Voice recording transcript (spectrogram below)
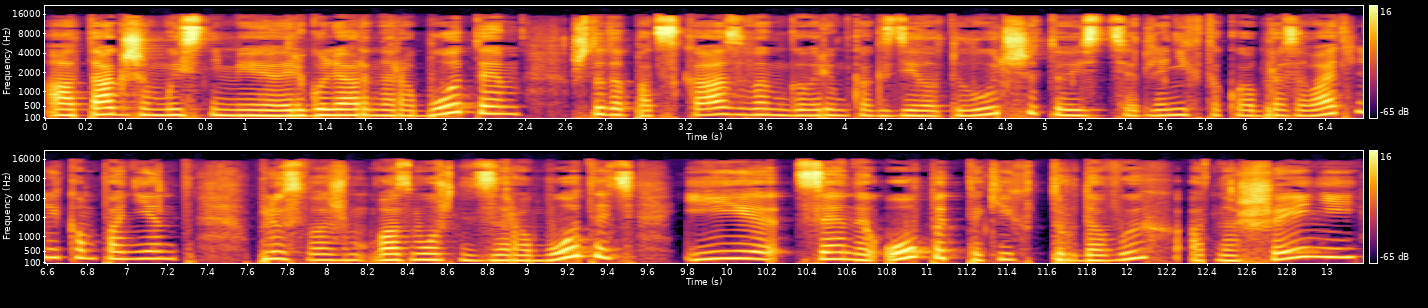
А также мы с ними регулярно работаем, что-то подсказываем, говорим, как сделать лучше. То есть для них такой образовательный компонент, плюс возможность заработать и ценный опыт таких трудовых отношений,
